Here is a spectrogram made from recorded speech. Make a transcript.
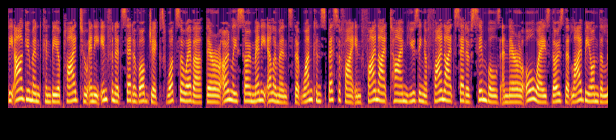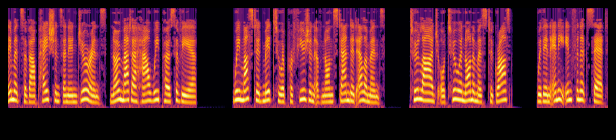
The argument can be applied to any infinite set of objects whatsoever, there are only so many elements that one can specify in finite time using a finite set of symbols and there are always those that lie beyond the limits of our patience and endurance, no matter how we persevere. We must admit to a profusion of non-standard elements—too large or too anonymous to grasp—within any infinite set.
